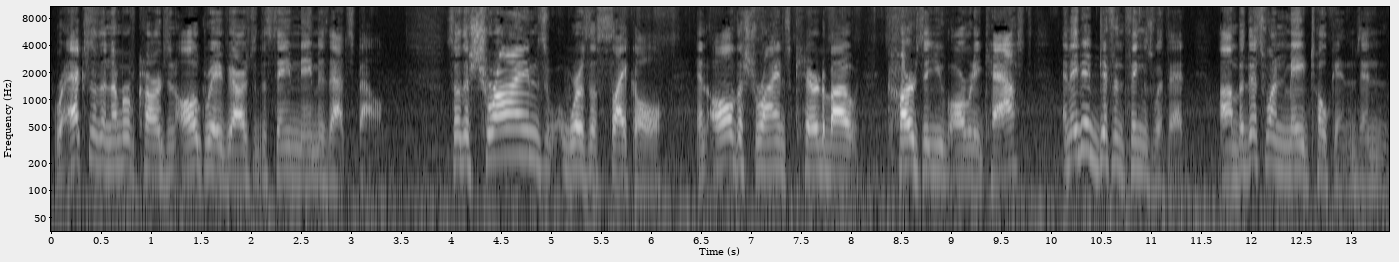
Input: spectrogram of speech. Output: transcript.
where X is the number of cards in all graveyards with the same name as that spell. So the shrines was a cycle, and all the shrines cared about cards that you've already cast, and they did different things with it. Um, but this one made tokens, and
